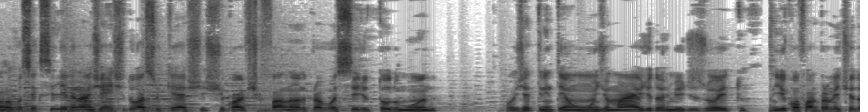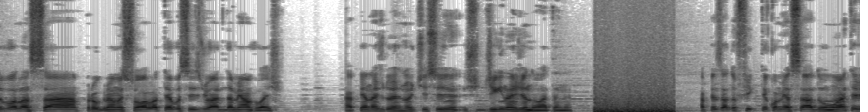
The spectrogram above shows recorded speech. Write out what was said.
Alô, você que se liga na gente do AçuCast, Chikovski falando para você de todo mundo. Hoje é 31 de maio de 2018 e, conforme prometido, eu vou lançar programas solo até vocês enjoarem da minha voz. Apenas duas notícias dignas de nota, né? Apesar do FIC ter começado ontem,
